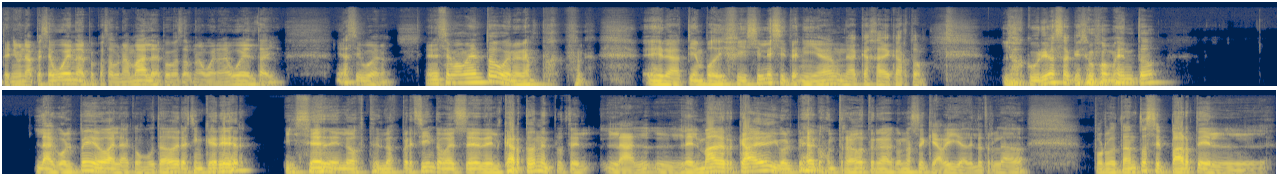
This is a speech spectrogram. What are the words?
tenía una PC buena, después pasaba una mala, después pasaba una buena de vuelta y y así, bueno, en ese momento, bueno, eran, era tiempos difíciles y tenía una caja de cartón. Lo curioso que en un momento la golpeo a la computadora sin querer y cede los, los precintos, cede el cartón, entonces el mother cae y golpea contra otra, no sé qué había del otro lado. Por lo tanto, se parte el,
